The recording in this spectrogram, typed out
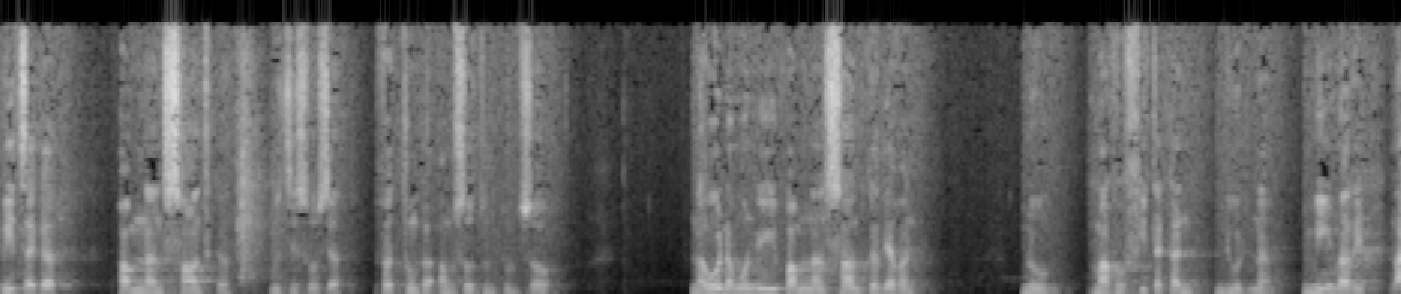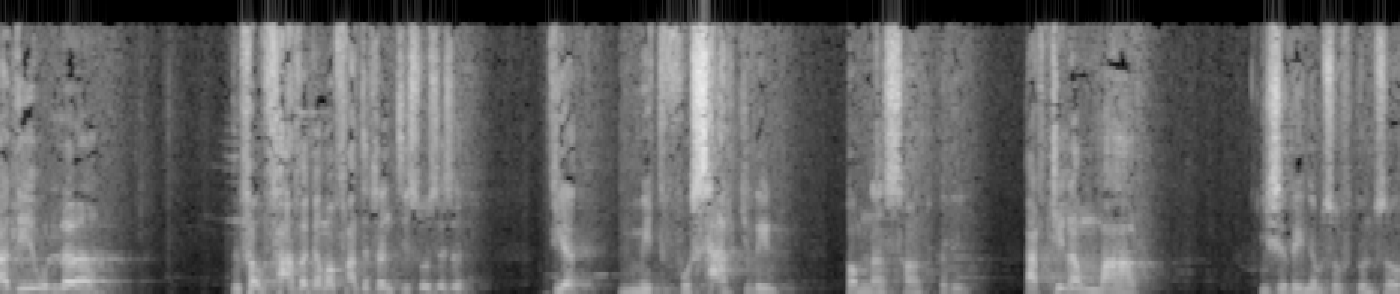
betsaka mpaminany sandoka hoy Jesosy efa tonga amin'izao tontolo izao. Nahoana moa ny mpaminany sandoka ry havana no mahavoafitaka ny olona mino ary na dia olona Rehefa mivavaka mahafantatra an'i Jesosy aza dia mety voasarika ireny mpaminany sandoka ireny ary tena maro izy ireny amin'izao fotoana izao.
